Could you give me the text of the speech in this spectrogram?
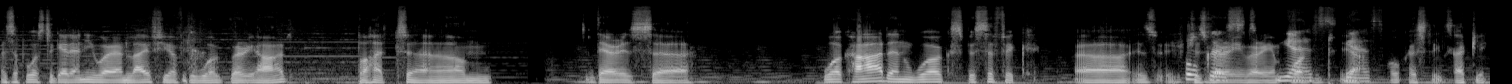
i suppose to get anywhere in life you have to work very hard but um, there is uh, work hard and work specific uh, is which is very very Yes, important. yeah, yes. focused exactly.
